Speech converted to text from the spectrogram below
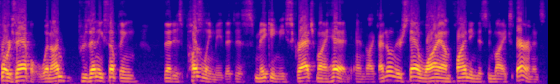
For example, when I'm presenting something that is puzzling me, that is making me scratch my head, and like I don't understand why I'm finding this in my experiments.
